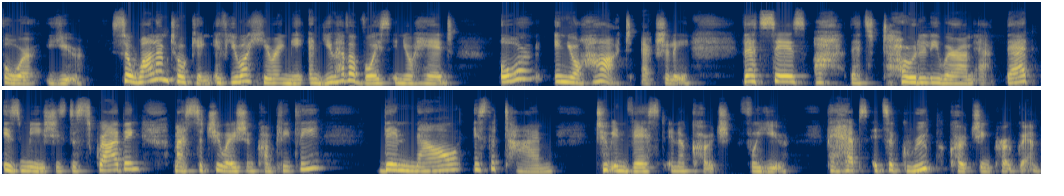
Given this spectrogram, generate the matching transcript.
for you. So while I'm talking, if you are hearing me and you have a voice in your head or in your heart, actually, that says, oh, that's totally where I'm at. That is me. She's describing my situation completely. Then now is the time to invest in a coach for you. Perhaps it's a group coaching program.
